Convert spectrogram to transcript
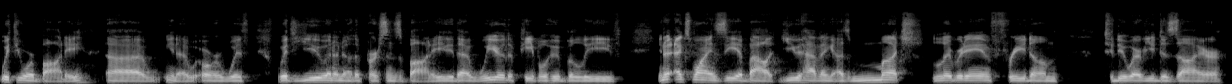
with your body, uh, you know, or with with you and another person's body. That we are the people who believe, you know, X, Y, and Z about you having as much liberty and freedom to do whatever you desire.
